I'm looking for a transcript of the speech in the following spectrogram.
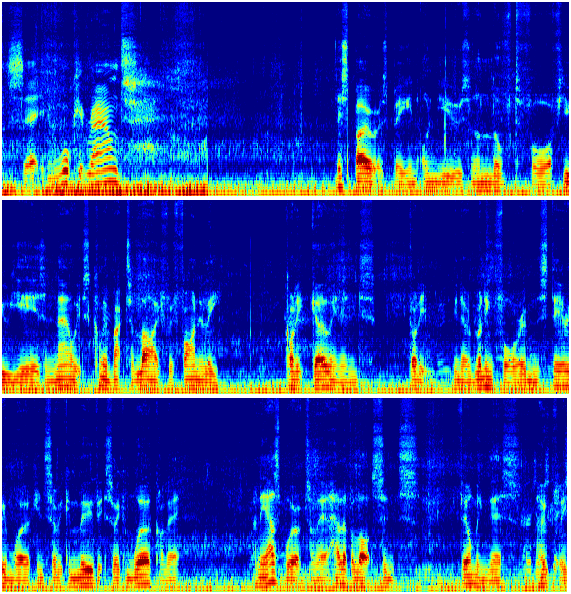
That's it. You can walk it round. This boat has been unused and unloved for a few years, and now it's coming back to life. We finally got it going and got it, you know, running for him. The steering working, so we can move it, so we can work on it. And he has worked on it a hell of a lot since filming this. Oh, Hopefully,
